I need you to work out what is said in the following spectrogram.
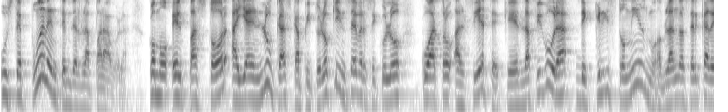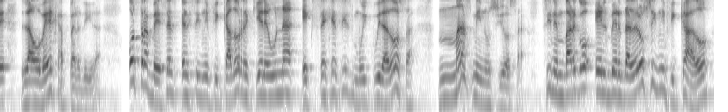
Usted puede entender la parábola como el pastor allá en Lucas capítulo 15 versículo 4 al 7, que es la figura de Cristo mismo, hablando acerca de la oveja perdida. Otras veces el significado requiere una exégesis muy cuidadosa, más minuciosa. Sin embargo, el verdadero significado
